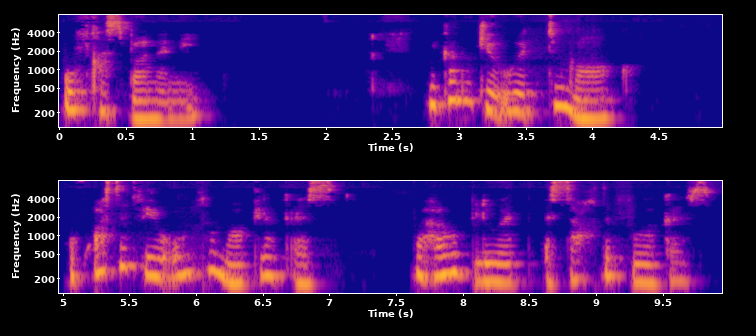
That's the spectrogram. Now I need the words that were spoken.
of gespanne nie. Jy kan ook jou oë toemaak of as dit vir jou ongemaklik is, behou bloot 'n sagte fokus.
